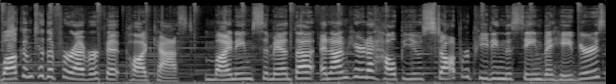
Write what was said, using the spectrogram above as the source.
Welcome to the Forever Fit podcast. My name's Samantha, and I'm here to help you stop repeating the same behaviors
